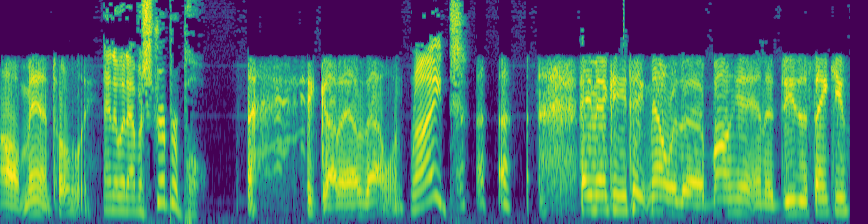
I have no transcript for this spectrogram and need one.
Oh man, totally. And it would have a stripper pole. Gotta have that one. Right? Hey man, can you take me out with a bong hit and a Jesus thank you?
